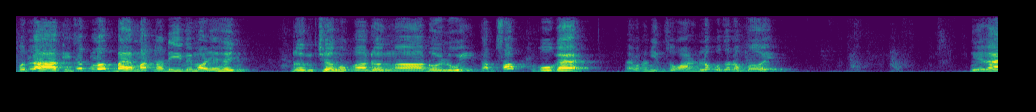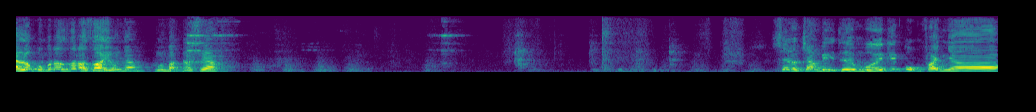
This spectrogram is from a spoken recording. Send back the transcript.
vẫn là kích thước lốp bề mặt là đi với mọi địa hình. Đường trường hoặc là đường uh, đồi núi, giảm sóc, gồ ghề. Đấy các bạn nhìn rõ, lốp của rất là mới. Những cái gai lốp cũng rất là rất là dày luôn nhá, nguyên bản theo xe. Sẽ được trang bị thêm với cái cụm phanh à,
